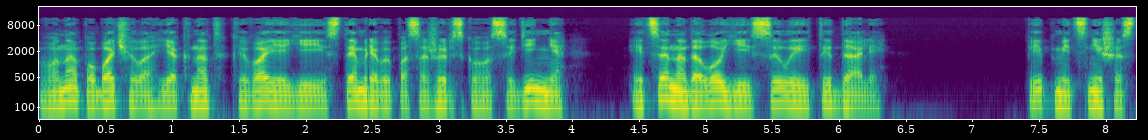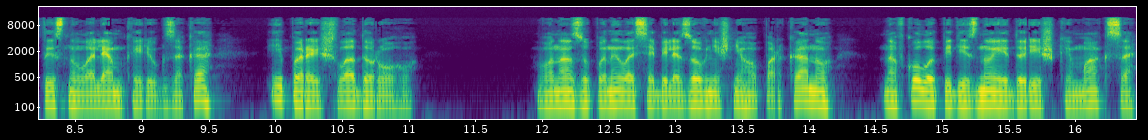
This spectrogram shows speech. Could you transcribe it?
вона побачила, як над киває її з темряви пасажирського сидіння, і це надало їй сили йти далі. Піп міцніше стиснула лямки рюкзака і перейшла дорогу. Вона зупинилася біля зовнішнього паркану навколо під'їзної доріжки Макса,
